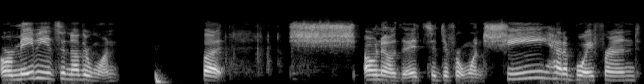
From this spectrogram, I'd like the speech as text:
or maybe it's another one, but sh oh no, it's a different one. She had a boyfriend.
